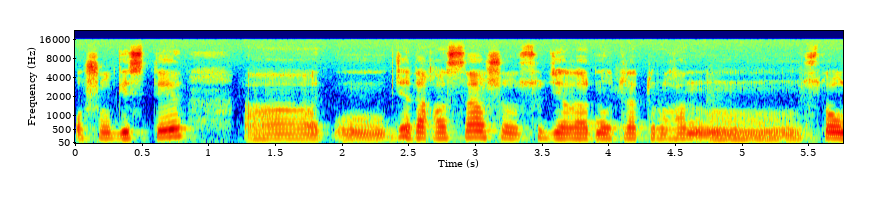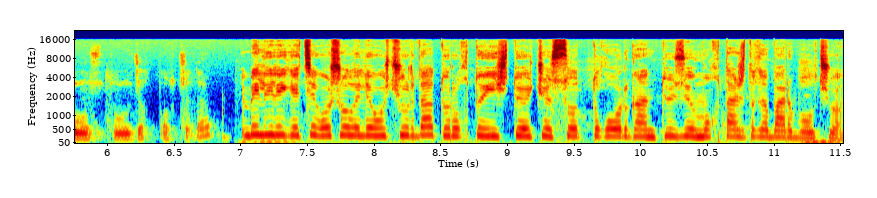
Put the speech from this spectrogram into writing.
ошол кезде жада калса ошо судьялардын отура турган столу стулу жок болчу да. Белгилей кетсек ошол эле учурда туруктуу иштөөчү соттук орган түзүү муктаждыгы бар болчу.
